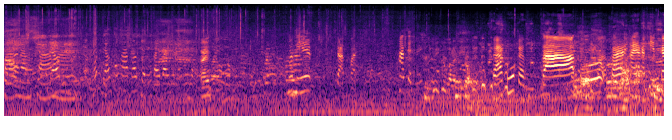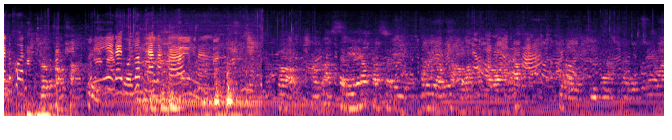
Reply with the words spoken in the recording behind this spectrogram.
ช้านางช้าวันนี้จัดไปห้าเจ็ดสาธุกัน สาธุไปให้กระถินกันทุกคน นี่ได้บุญร่วมกันนะคะนี่นะก็เอาสวัสดีนะครับสวัสดีพ่อแม่เราชาววัดชาววัดนะครับที่เราดีมาเราแม่ว่า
